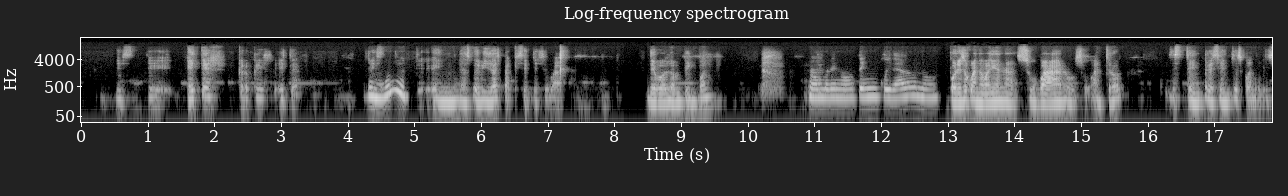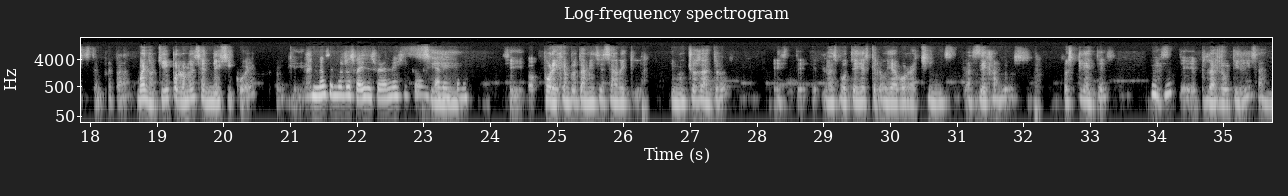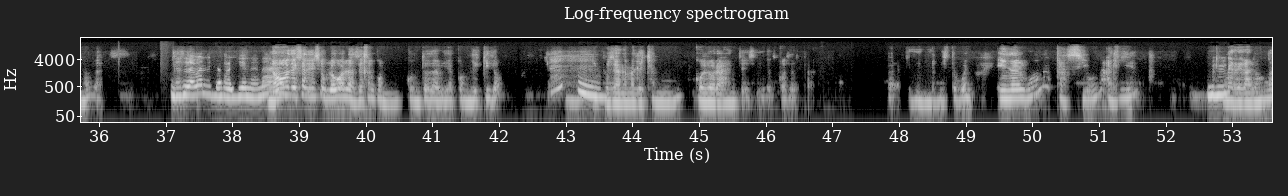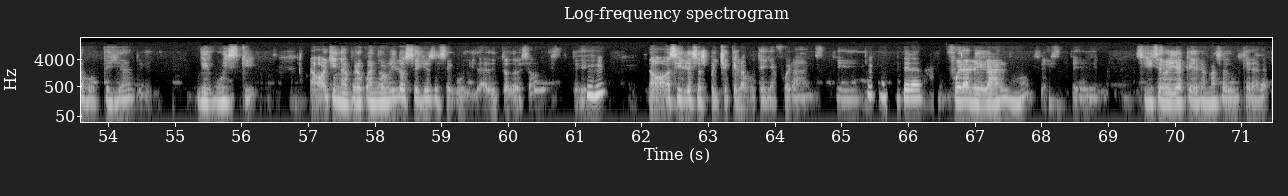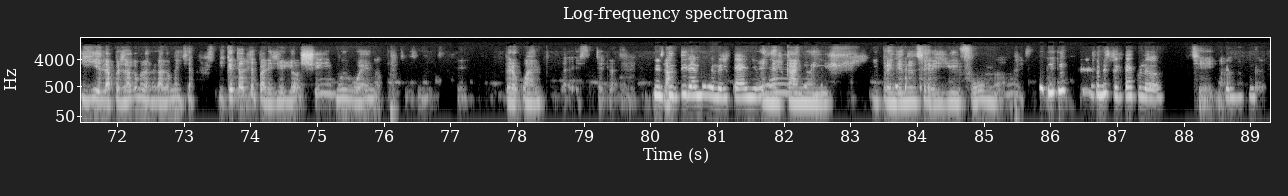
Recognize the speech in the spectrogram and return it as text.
este, éter, creo que es éter, este, en las bebidas para que se te suba de bolón ping-pong. No, hombre, no, ten cuidado, no. Por eso cuando vayan a su bar o su antro, estén presentes cuando les estén preparando. Bueno, aquí por lo menos en México, ¿eh? No sé en otros países, pero en México sí, Sí, por ejemplo, también se sabe que en muchos antros este, las botellas que luego ya borrachines las dejan los, los clientes, este, pues las reutilizan, ¿no? Las, las lavan y las rellenan. No, deja de eso, luego las dejan con, con todavía con líquido. Y mm. pues ya nada más le echan colorantes y las cosas para, para que den el visto bueno. En alguna ocasión alguien me regaló una botella de, de whisky. No, Gina, pero cuando vi los sellos de seguridad y todo eso, este, no, sí le sospeché que la botella fuera este, fuera legal, ¿no? Este, sí se veía que era más adulterada. Y la persona que me la regaló me decía, ¿y qué tal te pareció? yo, sí, muy bueno. Este, pero ¿cuál? Este, Estoy tirando en el caño. En el caño y, y prendiendo un cerillo y fumo. un espectáculo. Sí, no,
